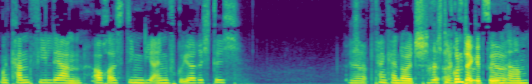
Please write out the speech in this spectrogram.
man kann viel lernen, auch aus Dingen, die einen früher richtig, ich Ja. hab- kann kein Deutsch, richtig runtergezogen ja. haben.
